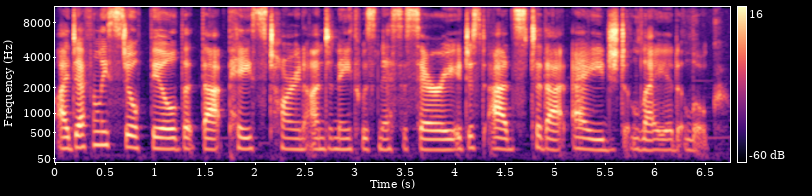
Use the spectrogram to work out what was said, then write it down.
I definitely still feel that that Peace tone underneath was necessary. It just adds to that aged layered look.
